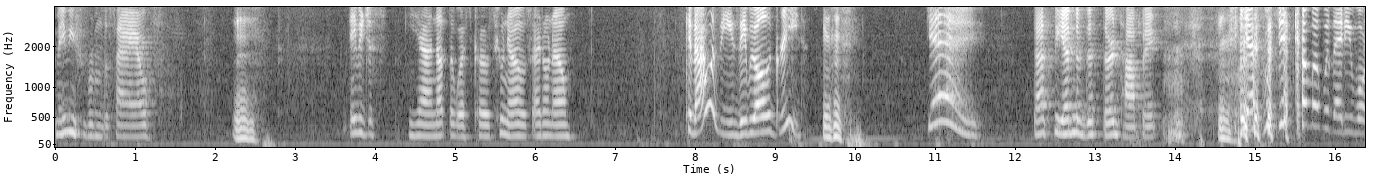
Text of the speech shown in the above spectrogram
Maybe from the south. Mm. Maybe just yeah, not the West Coast. Who knows? I don't know. Okay, that was easy. We all agreed. Yay! That's the end of this third topic. yeah, we didn't come up with any more.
